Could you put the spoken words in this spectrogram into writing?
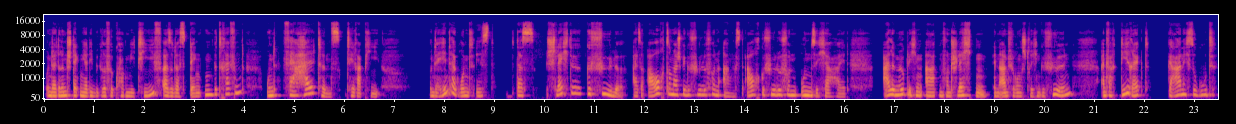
Und da drin stecken ja die Begriffe kognitiv, also das Denken betreffend, und Verhaltenstherapie. Und der Hintergrund ist, dass schlechte Gefühle, also auch zum Beispiel Gefühle von Angst, auch Gefühle von Unsicherheit, alle möglichen Arten von schlechten, in Anführungsstrichen, Gefühlen, einfach direkt gar nicht so gut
